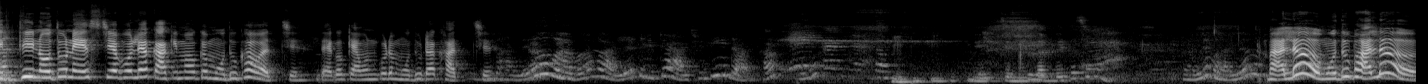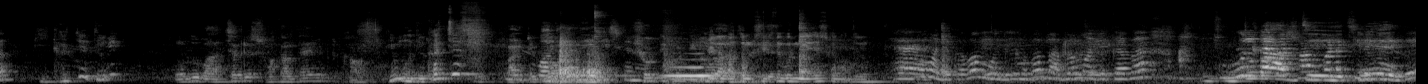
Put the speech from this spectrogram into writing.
ঋদ্ধি নতুন এসছে বলে কাকিমা ওকে মধু খাওয়াচ্ছে। দেখো কেমন করে মধুটা খাচ্ছে। ভালো মধু ভালো? কি খাচ্ছ তুমি? মধু বাচ্চাদের সকাল টাইম একটু খাওয়া। কি মধু সর্দি করে নিয়ে যাস মধু? মধু খাবা মধু খাবা বাবা মধু খাবা। চুল কাটা সব কটা ছিঁড়ে দেবে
